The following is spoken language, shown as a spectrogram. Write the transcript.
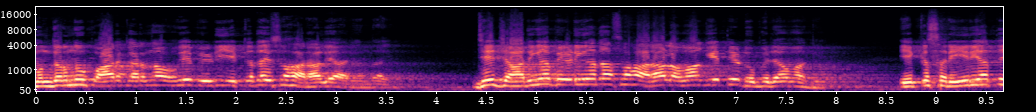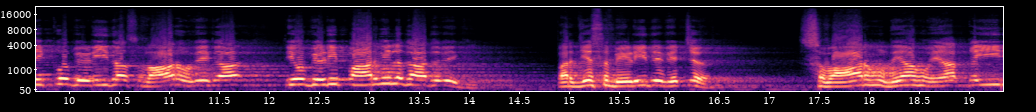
ਸਮੁੰਦਰ ਨੂੰ ਪਾਰ ਕਰਨਾ ਹੋਵੇ, ਬੇੜੀ ਇੱਕ ਦਾ ਹੀ ਸਹਾਰਾ ਲਿਆ ਜਾਂਦਾ ਹੈ ਜੇ ਜਿਆਦੀਆਂ ਬੇੜੀਆਂ ਦਾ ਸਹਾਰਾ ਲਵਾਂਗੇ ਤੇ ਡੁੱਬ ਜਾਵਾਂਗੇ। ਇੱਕ ਸਰੀਰ ਆ ਤੇ ਇੱਕੋ ਬੇੜੀ ਦਾ ਸਵਾਰ ਹੋਵੇਗਾ ਤੇ ਉਹ ਬੇੜੀ ਪਾਰ ਵੀ ਲਗਾ ਦੇਵੇਗੀ। ਪਰ ਜਿਸ ਬੇੜੀ ਦੇ ਵਿੱਚ ਸਵਾਰ ਹੁੰਦਿਆਂ ਹੋਇਆਂ ਕਈ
